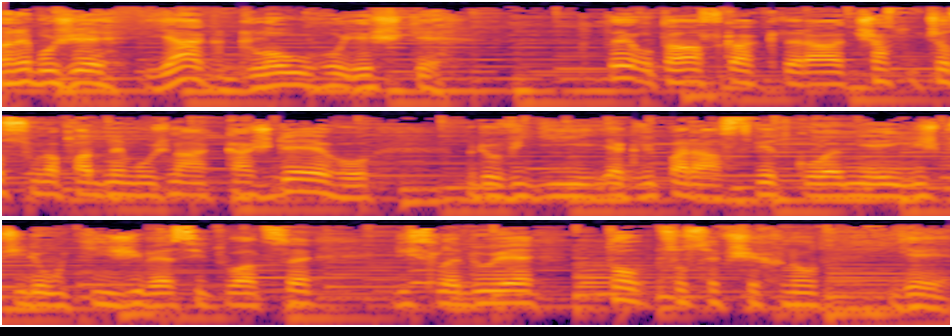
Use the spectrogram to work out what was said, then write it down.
Pane Bože, jak dlouho ještě? To je otázka, která čas od času napadne možná každého, kdo vidí, jak vypadá svět kolem něj, když přijdou tíživé situace, když sleduje to, co se všechno děje.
